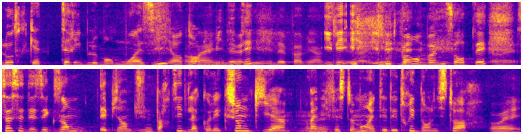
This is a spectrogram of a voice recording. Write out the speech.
l'autre qui a terriblement moisi hein, dans l'humidité. Il n'est pas bien. Il n'est pas en bonne santé. Ça, c'est des exemples eh bien, d'une partie de la collection qui a manifestement été détruite dans l'histoire. Oui,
